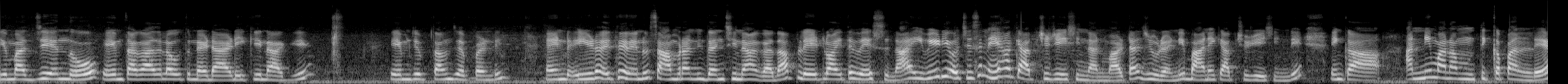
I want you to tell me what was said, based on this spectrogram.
ఈ మధ్య ఏందో ఏం తగాదులు అవుతున్నాయి డాడీకి నాకు. ఏం చెప్తాం చెప్పండి. అండ్ ఈడైతే నేను సాంబ్రాన్ని దంచినా కదా ప్లేట్లో అయితే వేస్తున్నా. ఈ వీడియో వచ్చేసి నేహ క్యాప్చర్ చేసింది అనమాట చూడండి బాగానే క్యాప్చర్ చేసింది. ఇంకా అన్నీ మనం తిక్క పనులే.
